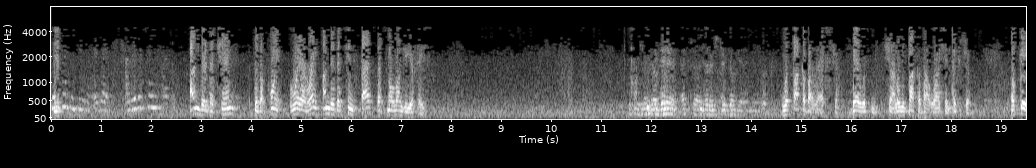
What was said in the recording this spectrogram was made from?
You- is Is it under the chin under the chin to the point where right under the chin starts, that's no longer your face. We'll talk about the extra. Bear with me. Inshallah, we'll talk about washing extra. Okay,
